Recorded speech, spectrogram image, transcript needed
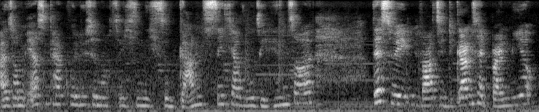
Also am ersten Tag war Lucia noch sich nicht so ganz sicher, wo sie hin soll. Deswegen war sie die ganze Zeit bei mir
